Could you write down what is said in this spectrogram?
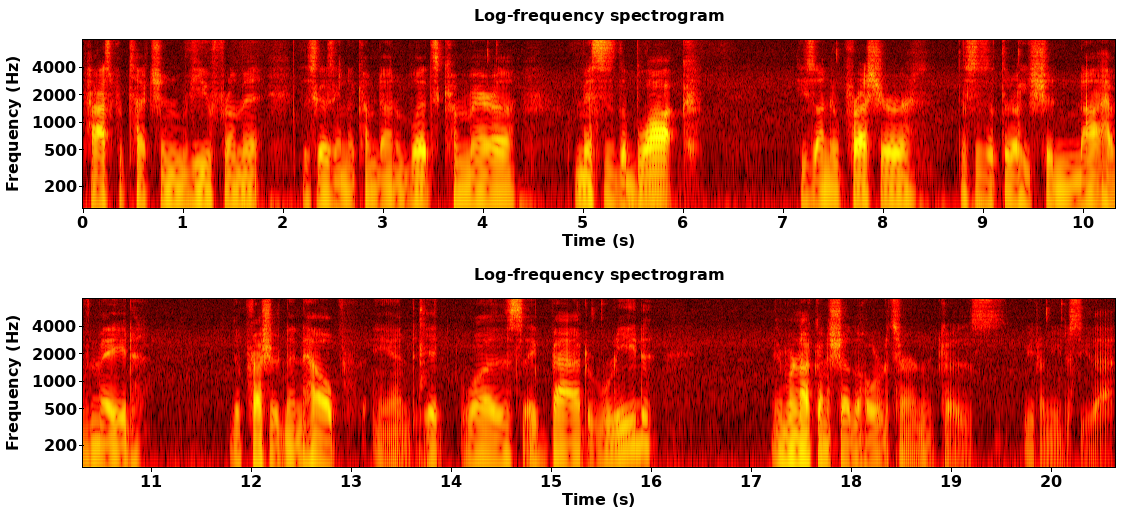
pass protection view from it. This guy's going to come down and blitz. Kamara misses the block. He's under pressure. This is a throw he should not have made. The pressure didn't help, and it was a bad read. And we're not going to show the whole return because we don't need to see that.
